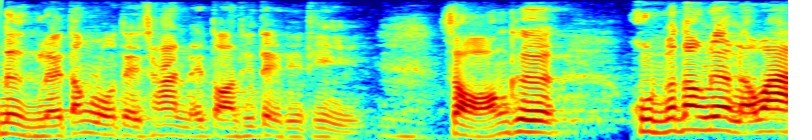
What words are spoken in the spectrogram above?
หนึ่งเลยต้องโรเตชันในตอนที่เตะทีๆอืม สองคือคุณก็ต้องเลือกแล้วว่า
